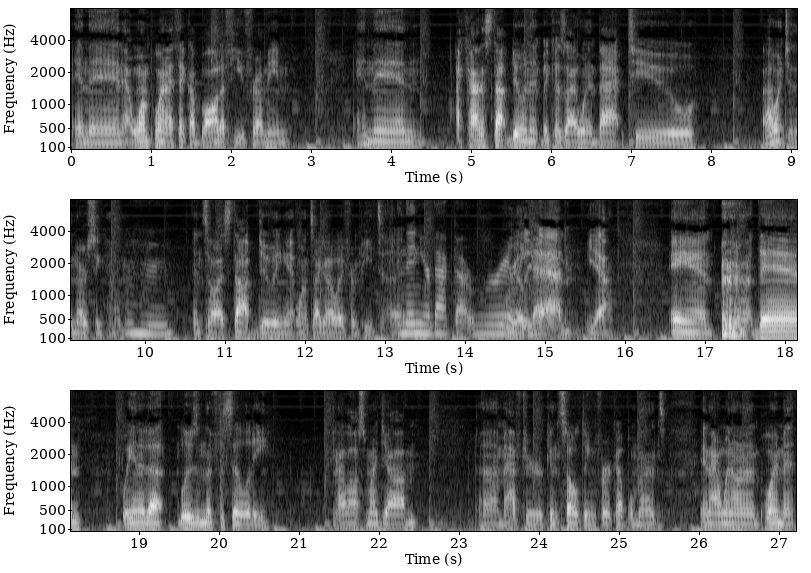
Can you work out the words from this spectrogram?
And then at one point, I think I bought a few from him, and then I kind of stopped doing it because I went back to I went to the nursing home, hmm and so I stopped doing it once I got away from Pizza Hut. And then your back got really, bad. Yeah. And then we ended up losing the facility. I lost my job um, after consulting for a couple months, and I went on unemployment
